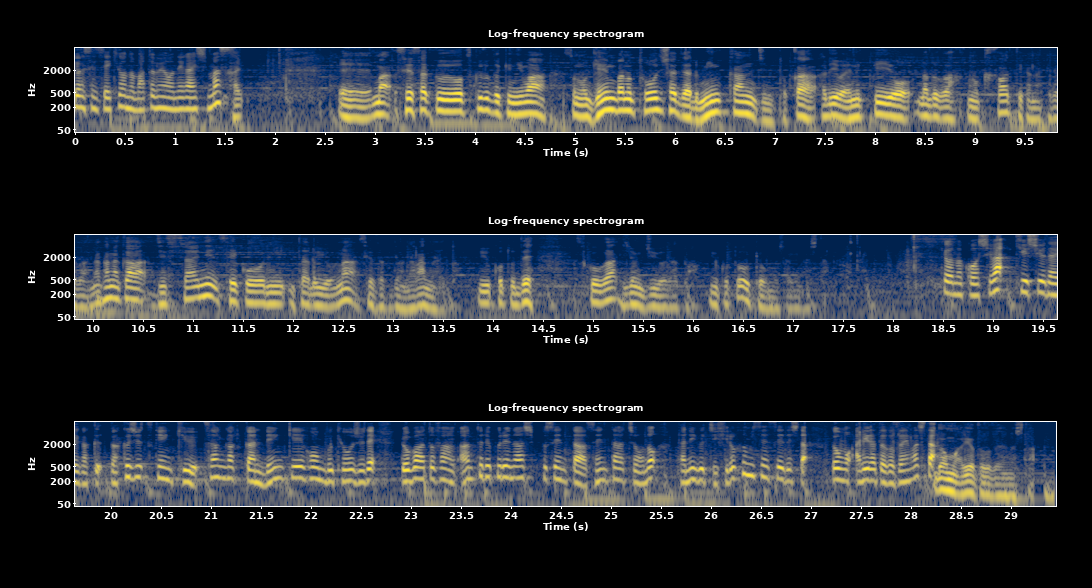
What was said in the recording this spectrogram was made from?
では先生今日のまとめをお願いします。はい。えーまあ、政策を作るときにはその現場の当事者である民間人とかあるいは NPO などがその関わっていかなければなかなか実際に成功に至るような政策にはならないと。いうことでそこが非常に重要だということを今日申し上げました。今日の講師は九州大学学術研究産学官連携本部教授でロバート・ファンアントレプレナーシップセンターセンター長の谷口博文先生でした。どうもありがとうございました。どうもありがとうございました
